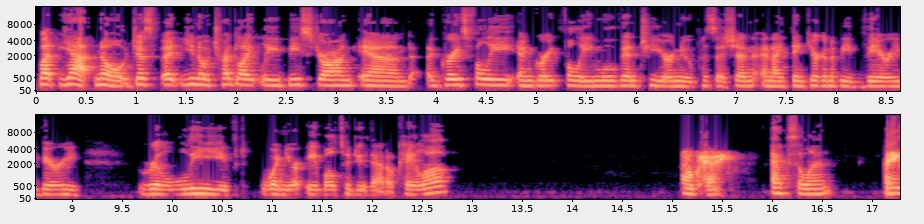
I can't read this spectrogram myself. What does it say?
but yeah no just uh, you know tread lightly be strong and uh, gracefully and gratefully move into your new position and i think you're going to be very very relieved when you're able to do that okay love Okay. excellent Thank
